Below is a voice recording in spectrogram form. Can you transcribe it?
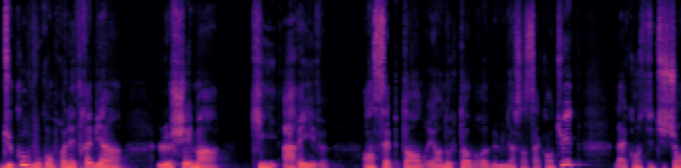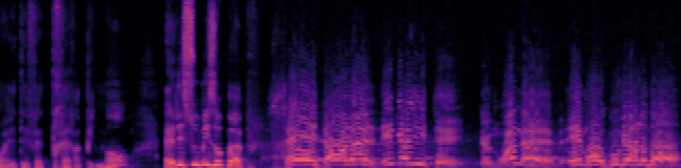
Du coup, vous comprenez très bien le schéma qui arrive en septembre et en octobre 1958. La Constitution a été faite très rapidement. Elle est soumise au peuple. C'est dans la légalité que moi-même et mon gouvernement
